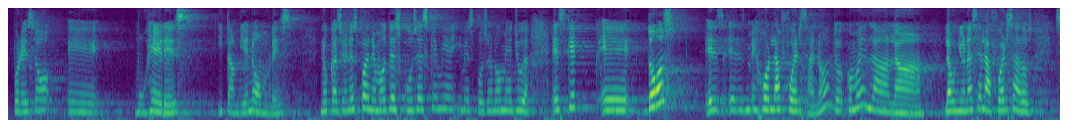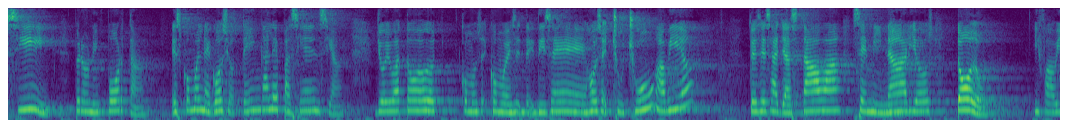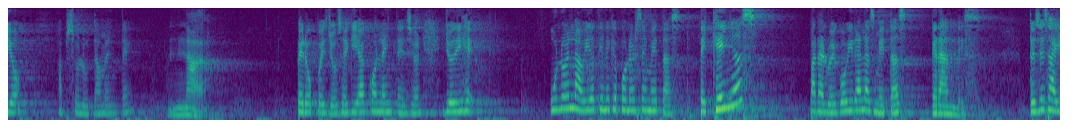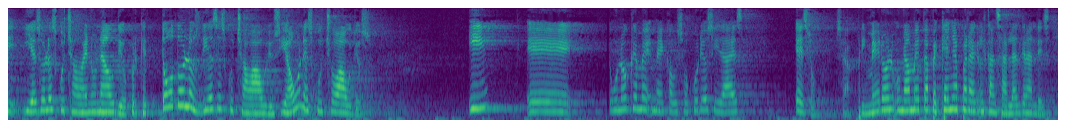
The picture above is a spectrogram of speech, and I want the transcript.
por eso, eh, mujeres, y también hombres, en ocasiones ponemos de excusa, es que mi, esposo no me ayuda. Es que eh, dos es, es, mejor la fuerza, ¿no? ¿Cómo es la, la, la unión hace la fuerza? Dos. Sí, pero no importa. Es como el negocio, téngale paciencia. Yo iba todo, como, como dice José, chuchú había. Entonces allá estaba, seminarios, todo. Y Fabio, absolutamente nada. Pero pues yo seguía con la intención. Yo dije, uno en la vida tiene que ponerse metas pequeñas para luego ir a las metas grandes. Entonces ahí, y eso lo escuchaba en un audio, porque todos los días escuchaba audios y aún escucho audios. Y eh, uno que me, me causó curiosidad es eso, o sea, primero una meta pequeña para alcanzar las grandes.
